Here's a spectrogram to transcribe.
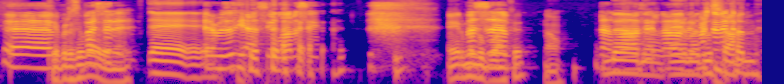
Que é brasileira, vai ser- não é? É, Era brasileira, sim, a Laura sim. É a irmã Mas, do Blanca? Não. Não, Não, a ver, não, nada é a irmã do também, Sean.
